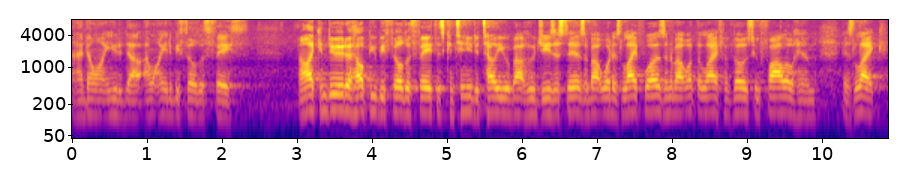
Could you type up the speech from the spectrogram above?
and I don't want you to doubt. I want you to be filled with faith. And all I can do to help you be filled with faith is continue to tell you about who Jesus is, about what his life was, and about what the life of those who follow him is like.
